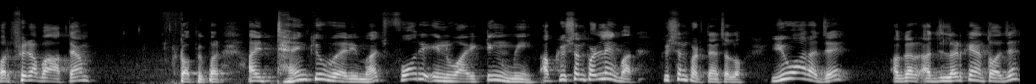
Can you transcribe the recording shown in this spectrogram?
और फिर अब आते हैं हम टॉपिक पर. I thank you very much for inviting me अब क्वेश्चन पढ़ लें एक बार. क्वेश्चन पढ़ते हैं, चलो. यू आर अजय अगर अजय लड़के हैं तो अजय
